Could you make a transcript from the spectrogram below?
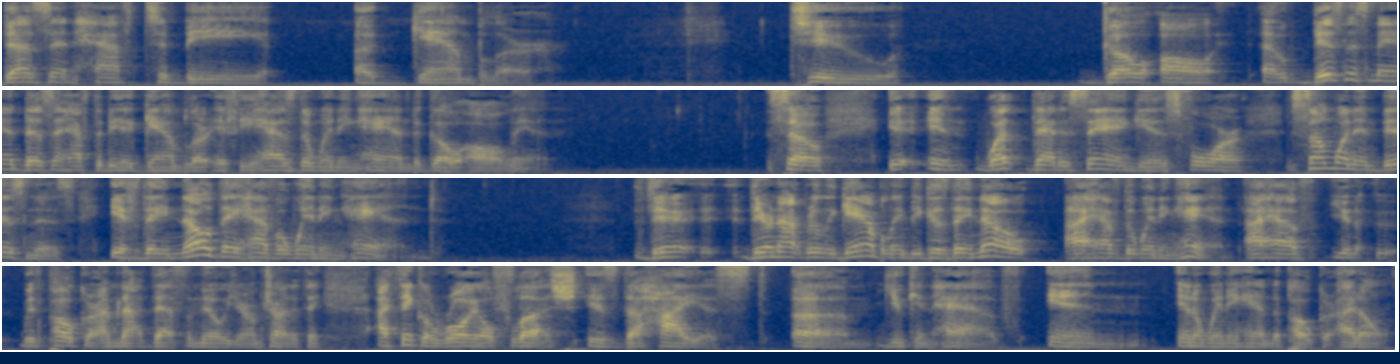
doesn't have to be a gambler to go all a businessman doesn't have to be a gambler if he has the winning hand to go all in. So, in what that is saying is for someone in business, if they know they have a winning hand, they're they're not really gambling because they know I have the winning hand. I have you know with poker, I'm not that familiar. I'm trying to think. I think a royal flush is the highest um, you can have in in a winning hand of poker. I don't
